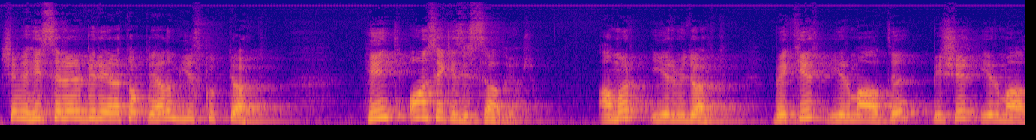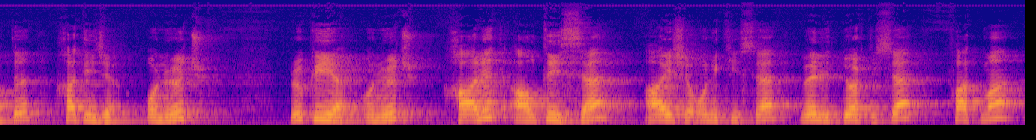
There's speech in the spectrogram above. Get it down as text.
Şimdi hisseleri bir yere toplayalım 144. Hint 18 hisse alıyor. Amr 24. Bekir 26, Bişir 26, Hatice 13, Rukiye 13, Halit 6 ise, Ayşe 12 ise, Velid 4 ise, Fatma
